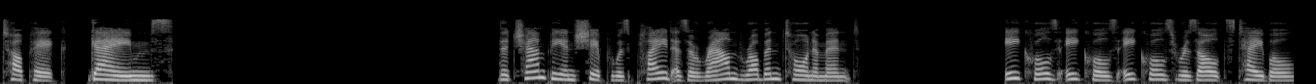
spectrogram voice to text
Topic Games. The championship was played as a round-robin tournament. Equals equals equals Results table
